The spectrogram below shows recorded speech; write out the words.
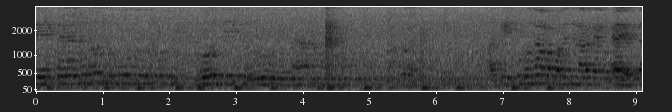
কাটিতে কেন আজকে একটু বললাম পরের দিন আরও গাইবো।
